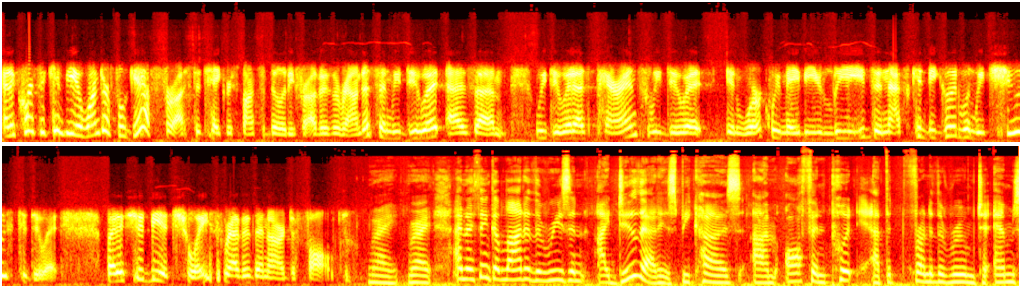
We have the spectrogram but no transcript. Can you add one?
And of course, it can be a wonderful gift for us to take responsibility for others around us, and we do it as um, we do it as parents, we do it in work, we may be leads, and that can be good when we choose to do it. But it should be a choice rather than our default. Right, right. And I think a lot of the reason I do that is because I'm often put at the front of the room to MC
